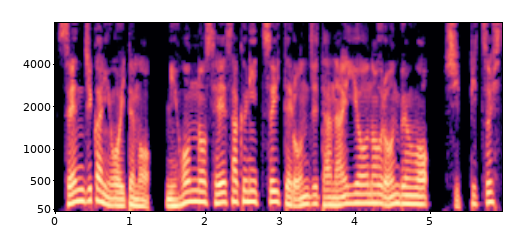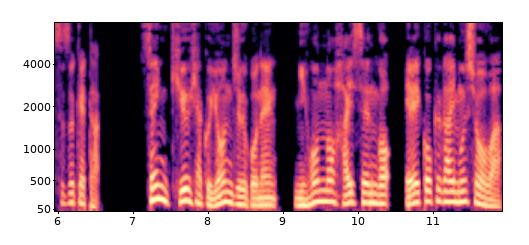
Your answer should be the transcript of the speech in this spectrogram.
戦時下においても、日本の政策について論じた内容の論文を執筆し続けた。1945年、日本の敗戦後、英国外務省は、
